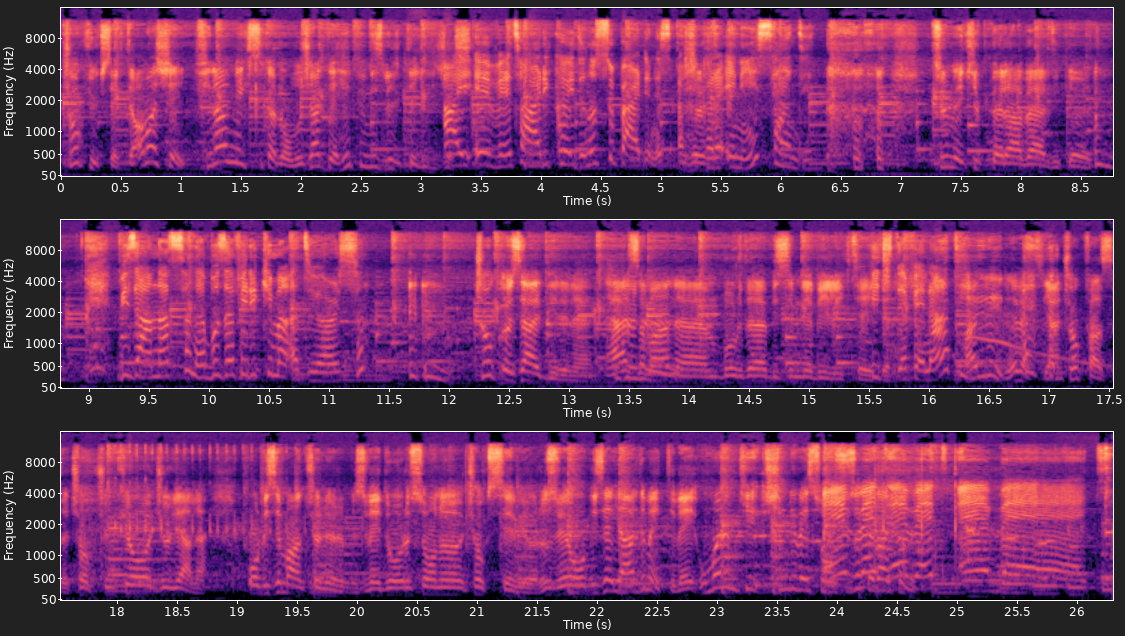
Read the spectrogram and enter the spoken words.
çok yüksekti. Ama şey, final Meksika'da olacak ve hepimiz birlikte gideceğiz. Ay evet harikaydınız süperdiniz. Açık ara en iyi sendin. Tüm ekip beraberdik evet. Bize anlatsana bu zaferi kime adıyorsun? Çok özel birine. Her zaman e, burada bizimle birlikteydi. Hiç de fena değil. Hayır hayır evet yani çok fazla çok çünkü o Juliana. O bizim antrenörümüz ve doğrusu onu çok seviyoruz ve o bize yardım etti ve umarım ki şimdi ve sonsuza Evet, kadar kalır. evet, evet.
